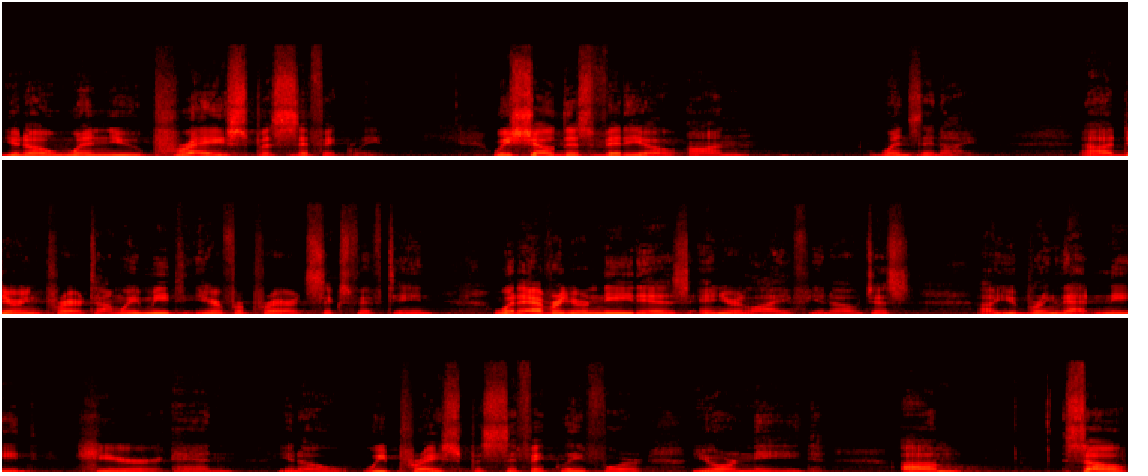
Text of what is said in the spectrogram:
you know, when you pray specifically. We showed this video on Wednesday night uh, during prayer time. We meet here for prayer at 6:15. Whatever your need is in your life, you know, just uh, you bring that need here and you know we pray specifically for your need. Um, so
